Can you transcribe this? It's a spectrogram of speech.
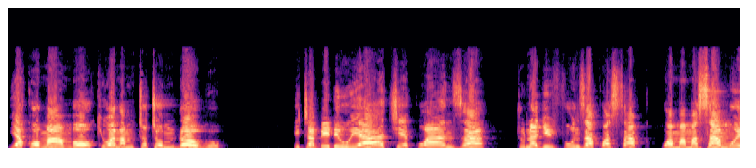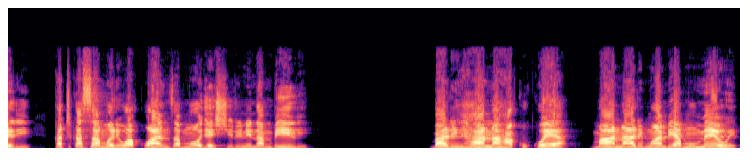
Yako mambo ukiwa na mtoto mdogo itabidi uyaache kwanza. Tunajifunza kwa, sap, kwa mama samueli katika samueli wa kwanza moja ishirini na mbili. Bali hana hakukwea maana alimwambia mumewe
